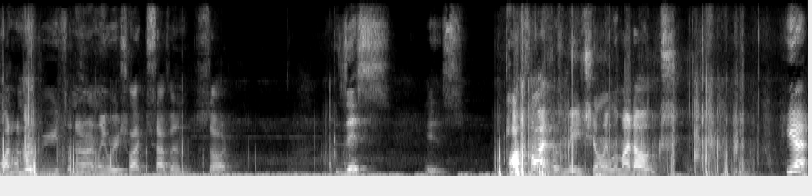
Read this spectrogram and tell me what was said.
100 views and I only reached like 7. So this is part 5 of me chilling with my dogs. Yeah.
